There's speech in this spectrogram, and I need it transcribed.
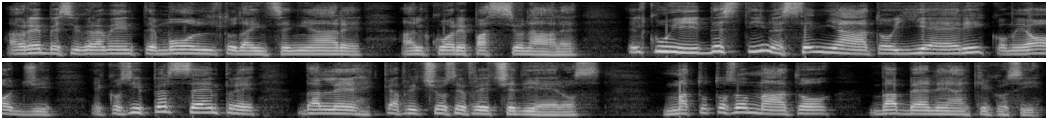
avrebbe sicuramente molto da insegnare al cuore passionale, il cui destino è segnato ieri come oggi e così per sempre dalle capricciose frecce di Eros, ma tutto sommato va bene anche così.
